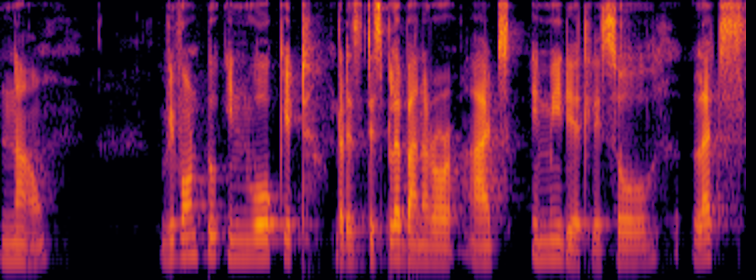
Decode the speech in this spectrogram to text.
Now we want to invoke it that is display banner or ads immediately. So let's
